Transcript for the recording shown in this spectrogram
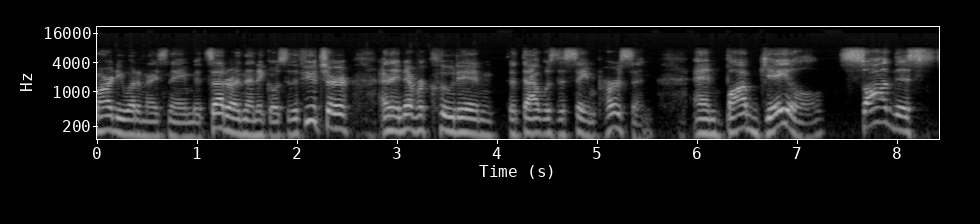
marty what a nice name etc and then it goes to the future and they never clued in that that was the same person and bob gale saw this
